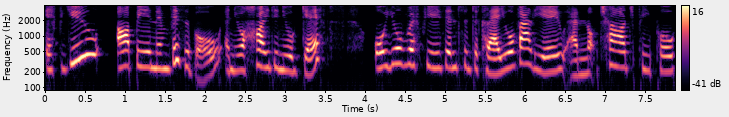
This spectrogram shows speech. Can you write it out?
if you are being invisible and you're hiding your gifts or you're refusing to declare your value and not charge people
